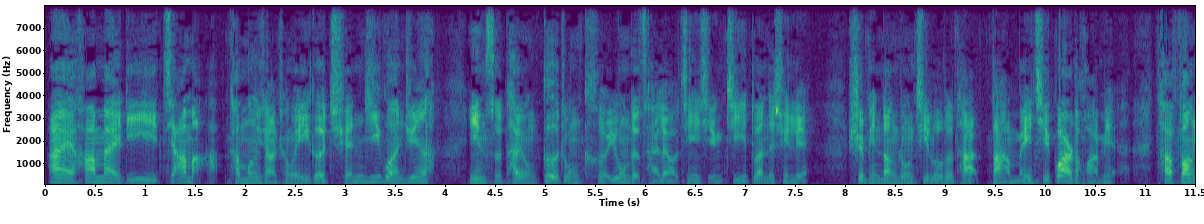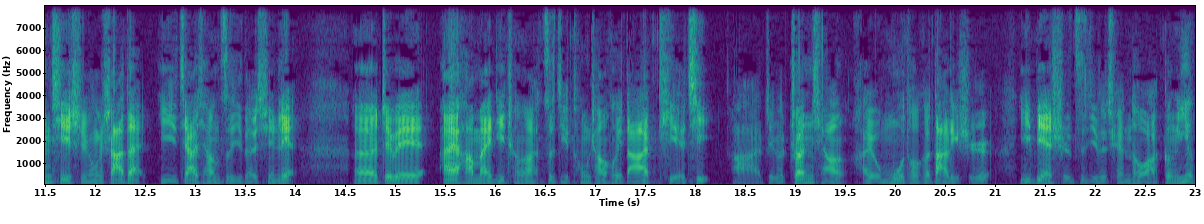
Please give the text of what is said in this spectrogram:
艾哈迈迪·贾马，他梦想成为一个拳击冠军啊，因此他用各种可用的材料进行极端的训练。视频当中记录了他打煤气罐的画面，他放弃使用沙袋以加强自己的训练。呃，这位艾哈迈迪称啊，自己通常会打铁器啊，这个砖墙，还有木头和大理石，以便使自己的拳头啊更硬。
